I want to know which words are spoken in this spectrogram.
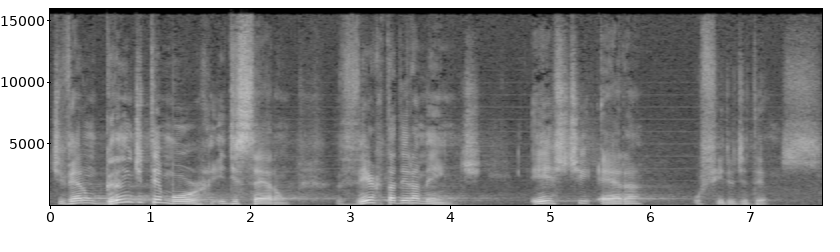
tiveram grande temor e disseram: verdadeiramente, este era o Filho de Deus.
